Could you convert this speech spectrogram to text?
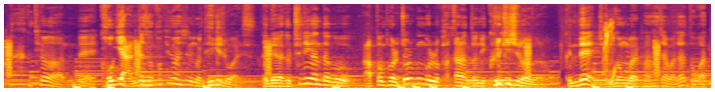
딱 튀어나왔는데 거기 앉아서 커피 마시는 걸 되게 좋아했어. 그래서 내가 그 튜닝한다고 앞범퍼를 좁은 걸로 바꿔놨더니 그렇게 싫어하더라고. 근데 전동 발판 하자마자 녹았다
